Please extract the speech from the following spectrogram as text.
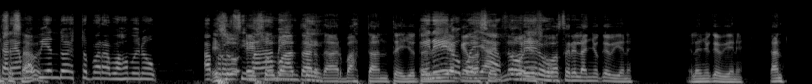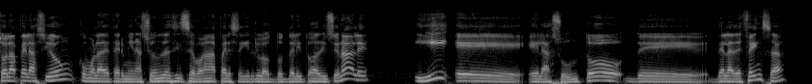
Estaremos viendo esto para más o menos Eso, aproximadamente. eso va a tardar bastante. Yo te Enero diría que va a ser. No, febrero. eso va a ser el año que viene. El año que viene. Tanto la apelación como la determinación de si se van a perseguir los dos delitos adicionales y eh, el asunto de, de la defensa.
